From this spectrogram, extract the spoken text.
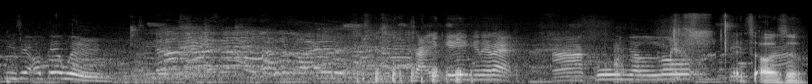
Iki sih OTW. Saiki ngene rek. Aku nyeluk That's awesome.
